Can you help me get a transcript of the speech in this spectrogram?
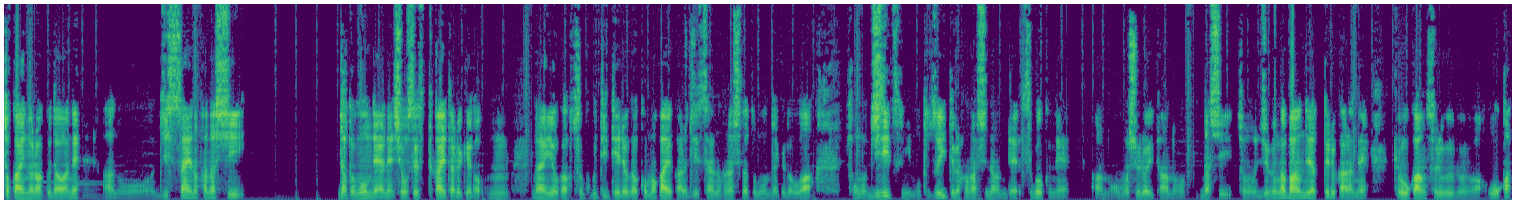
都会のラクダはね、あのー、実際の話だと思うんだよね。小説って書いてあるけど、うん。内容がすごくディテールが細かいから実際の話だと思うんだけどは、その事実に基づいてる話なんで、すごくね、あの、面白い、あの、だし、その自分がバンドやってるからね、共感する部分は多かっ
